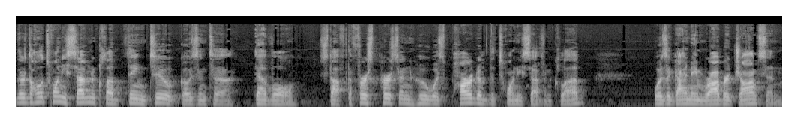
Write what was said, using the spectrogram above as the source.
there's the whole 27 Club thing too. Goes into devil stuff. The first person who was part of the 27 Club was a guy named Robert Johnson,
